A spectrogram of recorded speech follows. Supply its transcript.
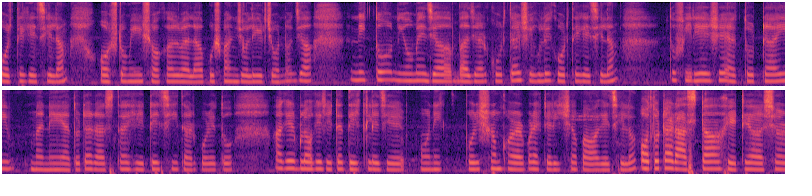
করতে গেছিলাম অষ্টমীর সকালবেলা পুষ্পাঞ্জলির জন্য। যা নিত্য নিয়মে যা বাজার করতে হয়, সেগুলোই করতে গেছিলাম। তো ফিরে এসে এতটাই মানে এতটা রাস্তা হেঁটেছি, তারপরে তো আগের ব্লগে যেটা দেখলে যে অনেক পরিশ্রম করার পর একটা রিক্সা পাওয়া গেছিল। অতটা রাস্তা হেঁটে আসার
